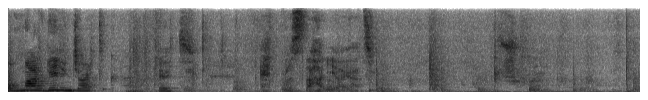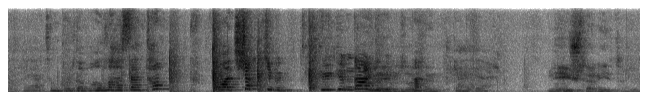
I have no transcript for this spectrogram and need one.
Onlar gelince artık. Evet. Evet burası daha iyi hayatım. Hayatım burada vallahi sen tam padişah gibi, hükümdar gibi. Buradayım zaten. Hah, geldiler. Niye üç tane getirdin?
